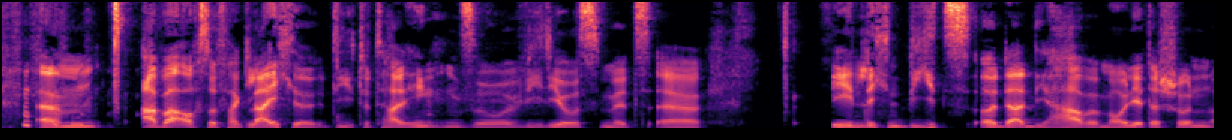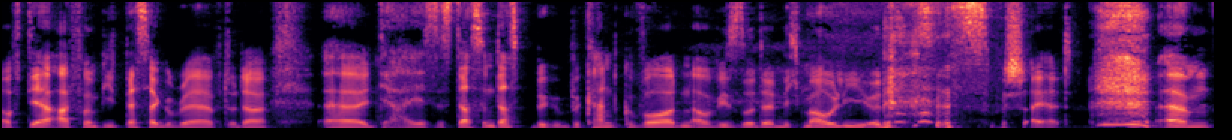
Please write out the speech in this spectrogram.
ähm, aber auch so Vergleiche, die total hinken, so Videos mit äh, ähnlichen Beats und dann, ja, aber Mauli hat das schon auf der Art von Beat besser gerappt oder äh, ja, jetzt ist das und das be bekannt geworden, aber wieso denn nicht Mauli? Und das ist so bescheuert. Ähm,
